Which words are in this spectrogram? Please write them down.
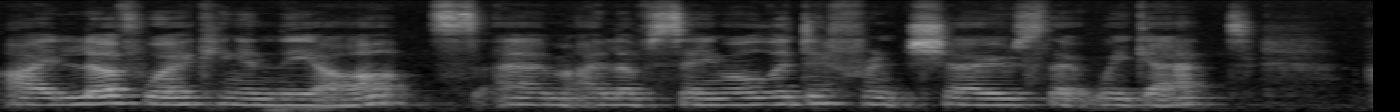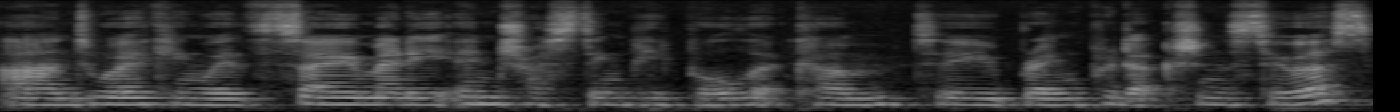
I love working in the arts. Um, I love seeing all the different shows that we get and working with so many interesting people that come to bring productions to us.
